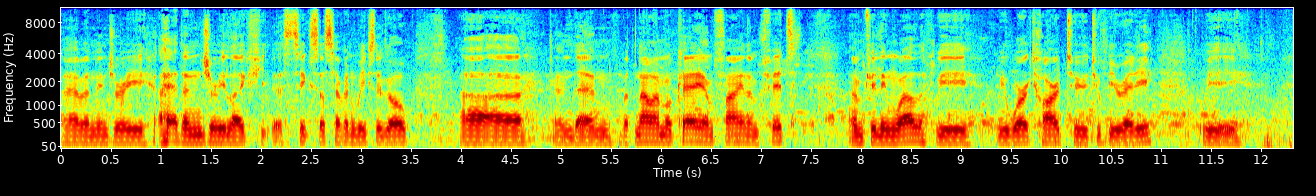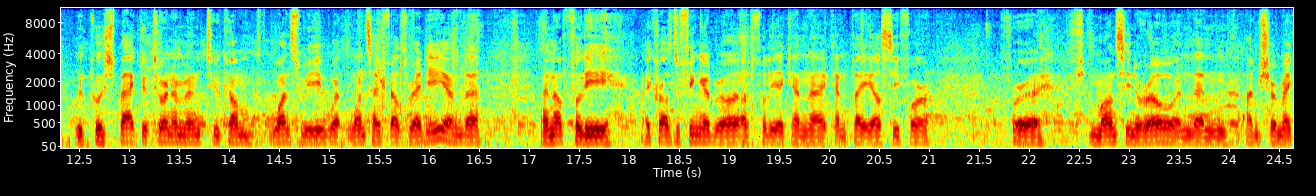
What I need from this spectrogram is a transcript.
I have an injury. I had an injury like six or seven weeks ago, uh, and then but now I'm okay. I'm fine. I'm fit. I'm feeling well. We we worked hard to, to be ready. We we pushed back the tournament to come once we once I felt ready, and uh, and hopefully I cross the finger. Well, hopefully I can uh, can play LC for for a few months in a row, and then I'm sure my,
